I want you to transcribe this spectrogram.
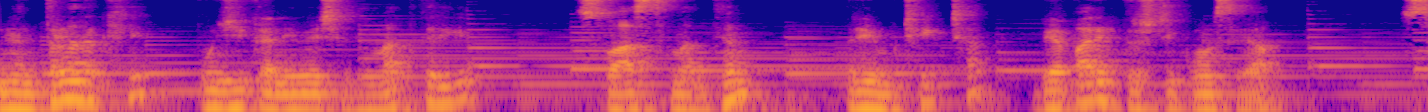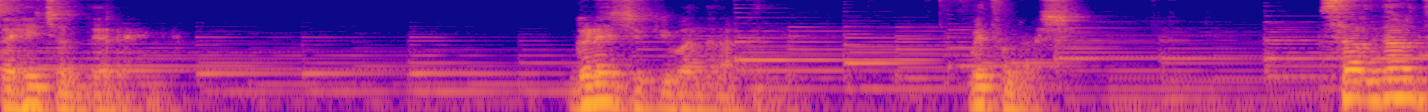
नियंत्रण रखिए, पूंजी का निवेश मत करिए। स्वास्थ्य मध्यम, प्रेम ठीक ठाक व्यापारिक दृष्टिकोण से आप सही चलते रहेंगे। गणेश जी की वंदना करिए। मिथुन राशि। सर दर्द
